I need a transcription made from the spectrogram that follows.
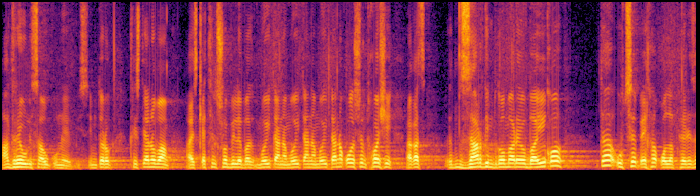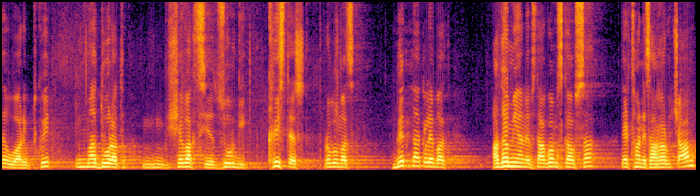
ადრეული საუკუნეების, იმიტომ რომ ქრისტიანობამ აი ეს კეთილშობილება მოიტანა, მოიტანა, მოიტანა, ყოველ შემთხვევაში რაღაც მზარდი მდგომარეობა იყო, და უცებ ეხა ყველაფერზე უარი ვთქვით, უმადურად შევაქციე ზურგი ქრისტეს, რომელმაც მეტნაკლებად ადამიანებს დაგვამსგავსა, ერთმანეთს აღარ უჭამთ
